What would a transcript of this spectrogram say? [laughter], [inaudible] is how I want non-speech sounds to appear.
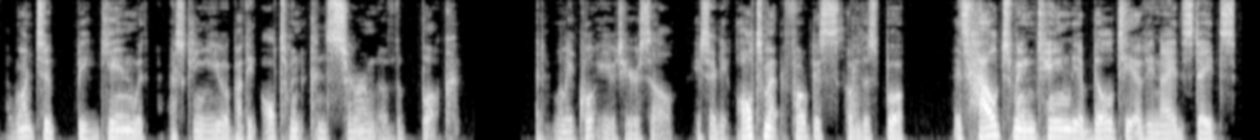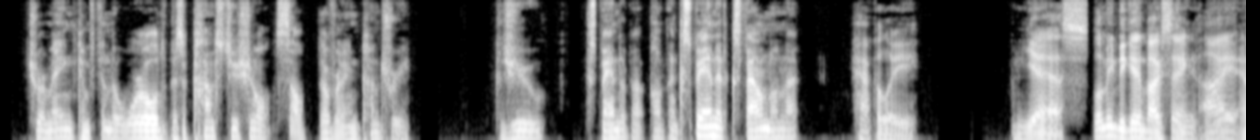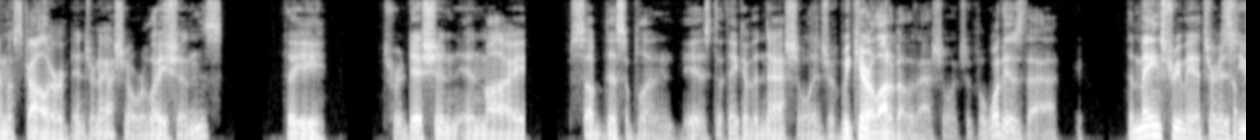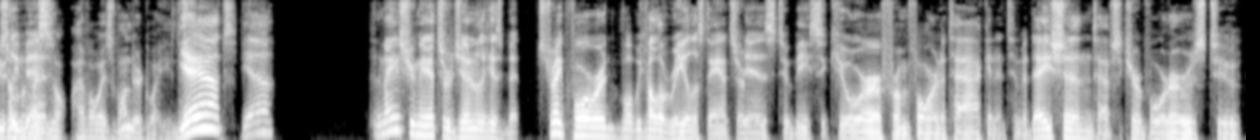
I want to begin with asking you about the ultimate concern of the book. Let me quote you to yourself. You said the ultimate focus of this book is how to maintain the ability of the United States to remain in the world as a constitutional, self-governing country. Could you expand about expand it, expound on that? Happily. Yes. Let me begin by saying I am a scholar of international relations. The tradition in my subdiscipline is to think of the national interest. We care a lot about the national interest, but what is that? The mainstream answer has Some- usually some been I've always wondered what you think. yeah, yeah. The mainstream answer generally has been straightforward. What we call a realist answer is to be secure from foreign attack and intimidation, to have secure borders, to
